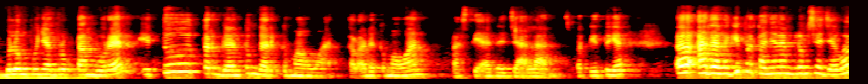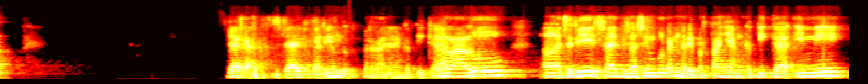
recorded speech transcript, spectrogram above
belum punya grup tamburen itu tergantung dari kemauan. Kalau ada kemauan pasti ada jalan. Seperti itu ya. Uh, ada lagi pertanyaan yang belum saya jawab? Sudah kan, sudah itu tadi untuk pertanyaan ketiga. Lalu uh, jadi saya bisa simpulkan dari pertanyaan ketiga ini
